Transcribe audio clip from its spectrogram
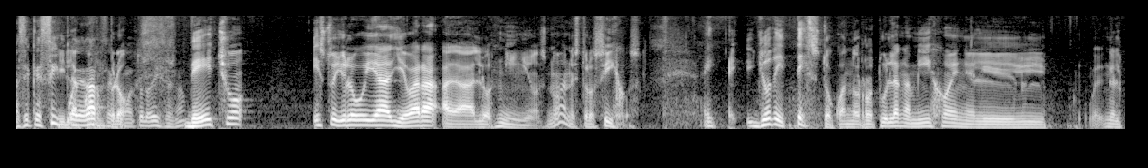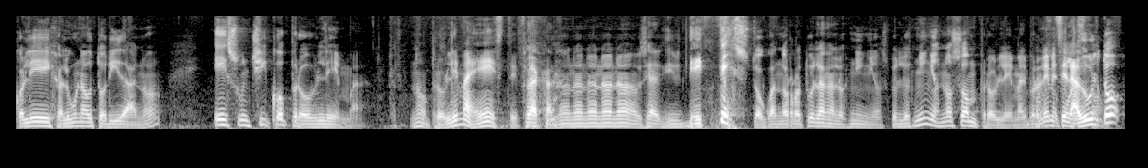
así que sí, puede darse, como tú lo dices, ¿no? De hecho, esto yo lo voy a llevar a, a los niños, ¿no? A nuestros hijos. Yo detesto cuando rotulan a mi hijo en el, en el colegio, alguna autoridad, ¿no? Es un chico problema. No, problema este, flaca. No, no, no, no, no. O sea, detesto cuando rotulan a los niños. Pero los niños no son problema. El problema es el adulto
